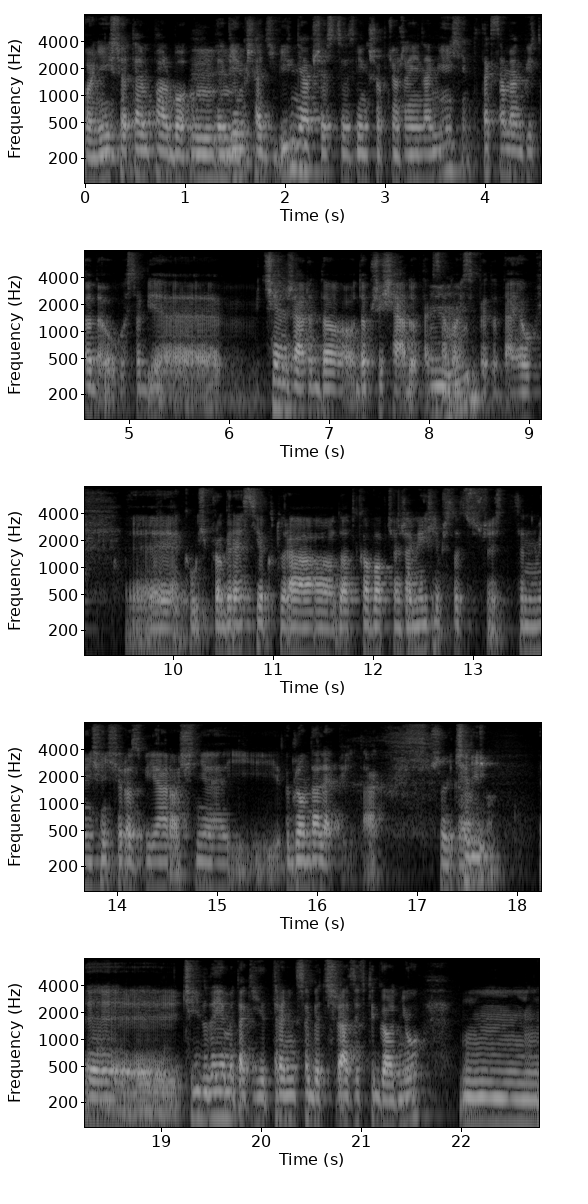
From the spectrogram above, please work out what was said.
wolniejsze tempo albo mm -hmm. większa dźwignia, przez co jest większe obciążenie na mięśnie, to tak samo jakbyś dodał sobie ciężar do, do przysiadów, tak samo mm -hmm. sobie dodają e, jakąś progresję, która dodatkowo obciąża mięsień, przez to ten mięsień się rozwija, rośnie i wygląda lepiej, tak? Czyli czyli dodajemy taki trening sobie trzy razy w tygodniu. Mm,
